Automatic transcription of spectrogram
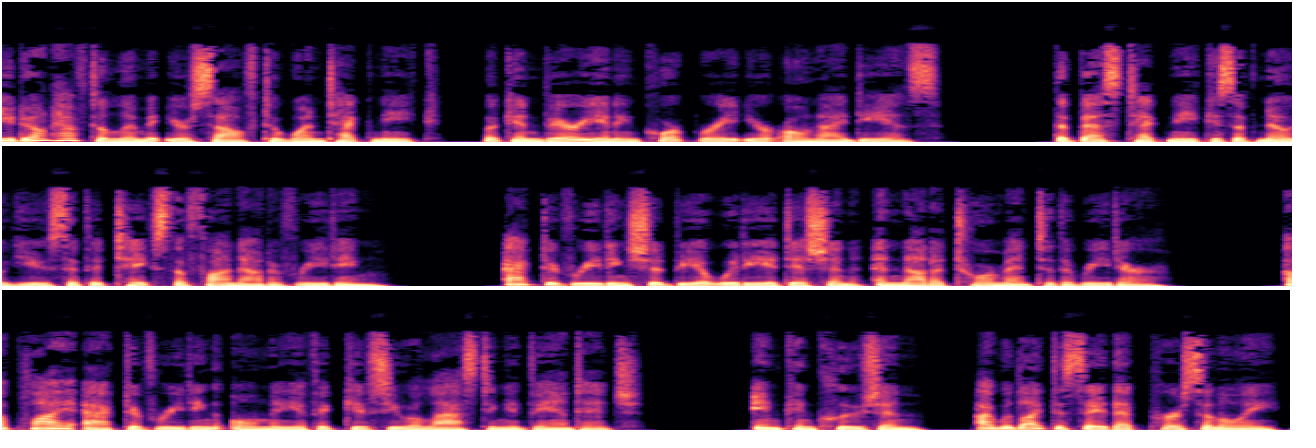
You don't have to limit yourself to one technique, but can vary and incorporate your own ideas. The best technique is of no use if it takes the fun out of reading. Active reading should be a witty addition and not a torment to the reader. Apply active reading only if it gives you a lasting advantage. In conclusion, I would like to say that personally,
